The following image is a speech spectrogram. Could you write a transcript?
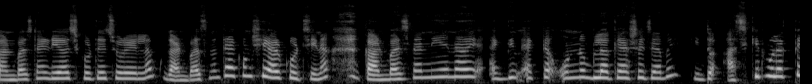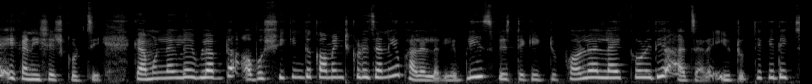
গান বাজনার রেওয়াজ করতে চলে এলাম। গান বাজনাটা এখন শেয়ার করছি না। গান বাজনা নিয়ে নয়, একদিন একটা অন্য ব্লগে আসা যাবে। কিন্তু আজকের ব্লগটা এখানেই শেষ করছি। কেমন লাগল এই ব্লগটা অবশ্যই কিন্তু কমেন্ট করে জানিও। ভালো লাগলে প্লিজ পেজটাকে একটু ফলো আর লাইক করে দিও। আর যারা ইউটিউব থেকে দেখছ,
